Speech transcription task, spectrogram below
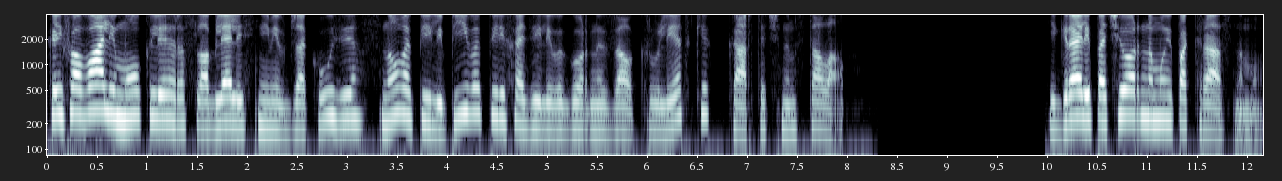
Кайфовали, мокли, расслаблялись с ними в джакузи, снова пили пиво, переходили в игорный зал к рулетке, к карточным столам. Играли по черному и по красному.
